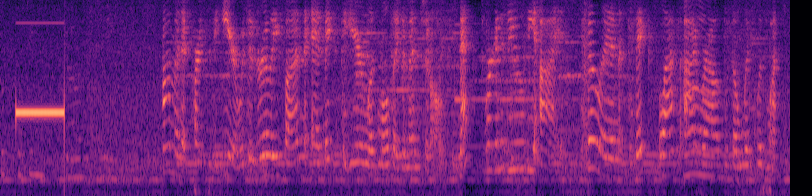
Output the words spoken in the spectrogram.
So fucking dirty. Prominent parts of the ear, which is really fun and makes the ear look multidimensional. Next, we're gonna do the eyes. Fill in thick black oh. eyebrows with a liquid line.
